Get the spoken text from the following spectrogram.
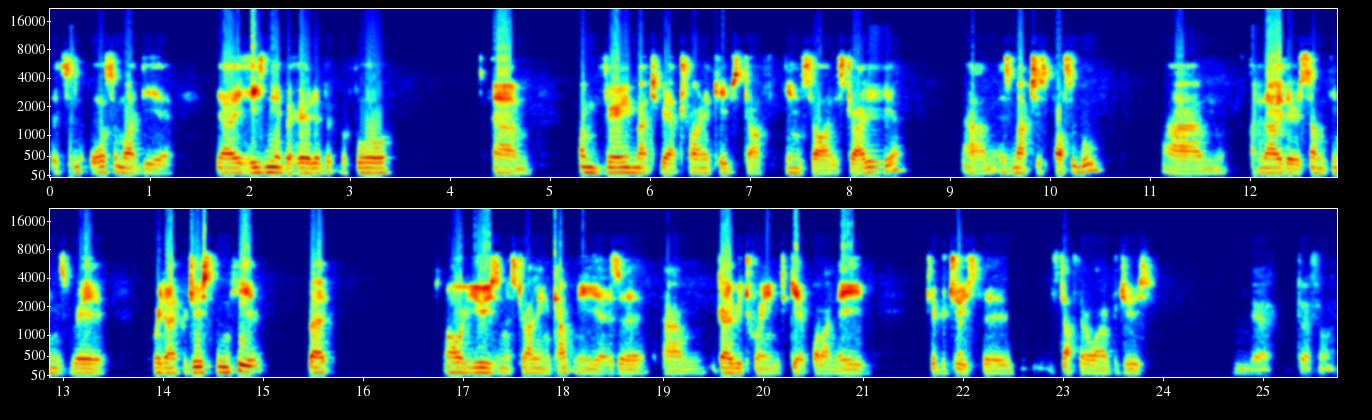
It's an awesome idea. You know, he's never heard of it before. Um, I'm very much about trying to keep stuff inside Australia um, as much as possible. Um, I know there are some things where we don't produce them here, but I'll use an Australian company as a um, go-between to get what I need to produce the stuff that I want to produce. Yeah, definitely.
